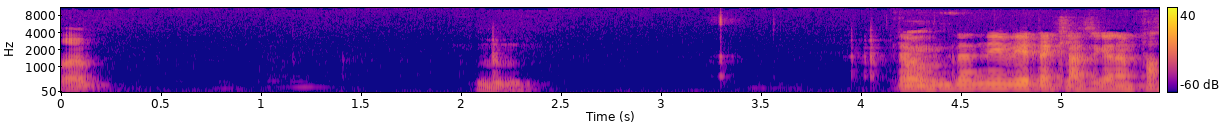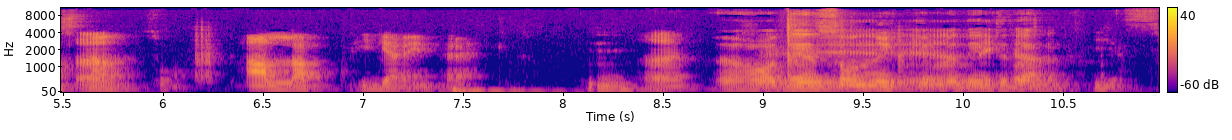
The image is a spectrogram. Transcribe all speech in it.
Nej. Mm. Den, den, ni vet den klassiska, den fastnar Ja. så. Alla piggar är inte rätt. Nej. Jaha, det är en sån nyckel men Eh, inte den. Yes.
